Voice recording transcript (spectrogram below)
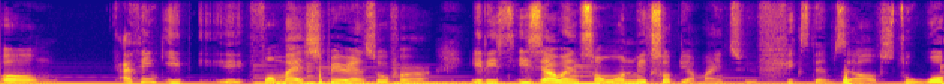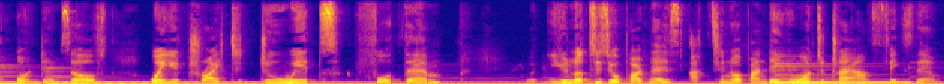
Um i think it, it from my experience so far it is easier when someone makes up their mind to fix themselves to work on themselves. When you try to do it for them you notice your partner is acting up and then you want to try and fix them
